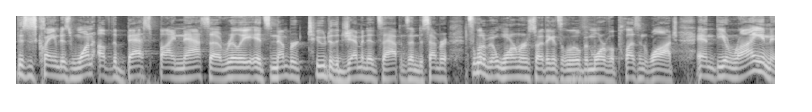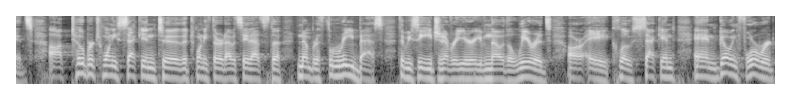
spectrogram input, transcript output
This is claimed as one of the best by NASA. Really, it's number two to the Geminids that happens in December. It's a little bit warmer, so I think it's a little bit more of a pleasant watch. And the Orionids, October 22nd to the 23rd, I would say that's the number three best that we see each and every year, even though the Lyrids are a close second. And going forward,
